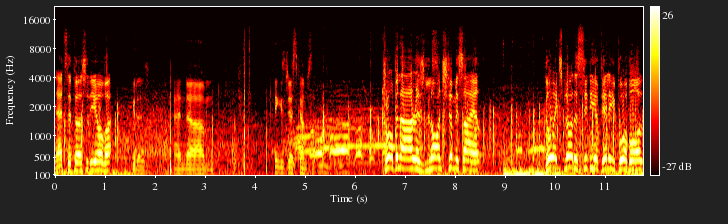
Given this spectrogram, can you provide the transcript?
That's the first of the over. It is. And um, I think it just comes. Grobbelaar has launched a missile. Go explore the city of Delhi, poor ball.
